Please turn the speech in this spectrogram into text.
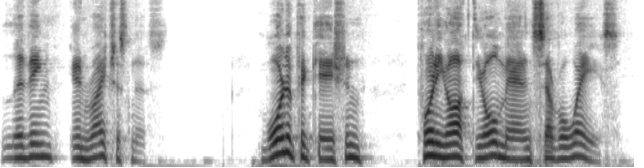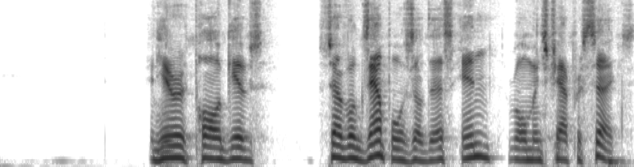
living in righteousness. Mortification putting off the old man in several ways. And here Paul gives several examples of this in Romans chapter 6.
